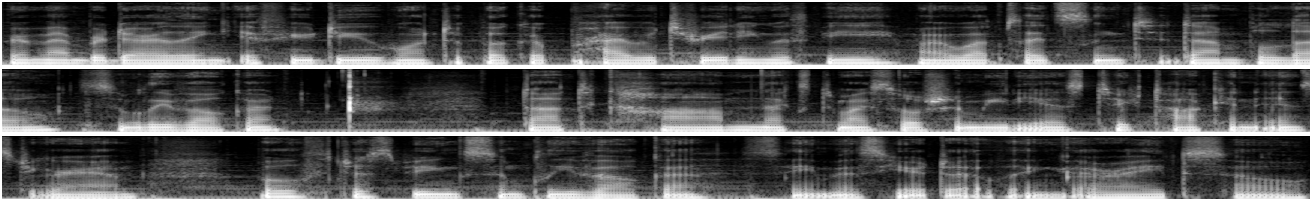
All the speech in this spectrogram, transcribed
Remember, darling, if you do want to book a private reading with me, my website's linked down below, simply Velka com next to my social medias, TikTok and Instagram, both just being simply Velka, same as here, darling. All right, so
